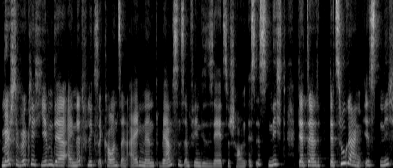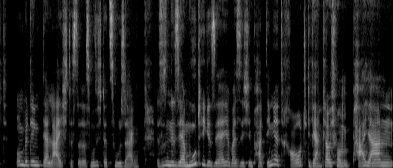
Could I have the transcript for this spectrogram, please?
möchte wirklich jedem, der ein Netflix-Account sein eigenen und wärmstens empfehlen, diese Serie zu schauen. Es ist nicht, der, der, der Zugang ist nicht unbedingt der leichteste, das muss ich dazu sagen. Es ist eine sehr mutige Serie, weil sie sich ein paar Dinge traut. Die wären, glaube ich, vor ein paar Jahren,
